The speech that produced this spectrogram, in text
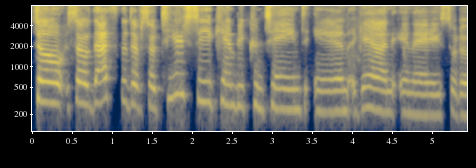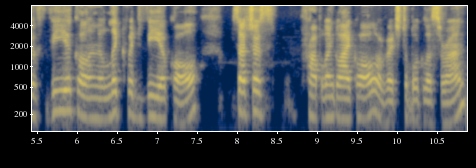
So, so that's the diff. So THC can be contained in, again, in a sort of vehicle, in a liquid vehicle, such as propylene glycol or vegetable glycerin.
